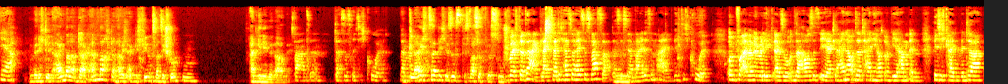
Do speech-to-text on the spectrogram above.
Ja. Und wenn ich den einmal am Tag anmache, dann habe ich eigentlich 24 Stunden angenehme Wärme. Wahnsinn. Das ist richtig cool. Und gleichzeitig ist es das Wasser fürs Duschen. Wollte ich gerade sagen, gleichzeitig hast du heißes Wasser. Das mhm. ist ja mhm. beides in einem. Richtig cool. Und vor allem, wenn man überlegt, also unser Haus ist eher kleiner, unser Tiny House, und wir haben im richtig kalten Winter,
